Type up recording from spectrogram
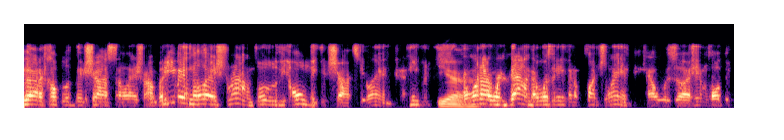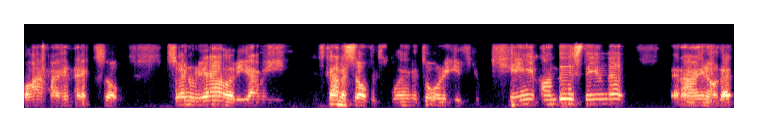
got a couple of good shots in the last round. But even in the last round, those were the only good shots he landed. And, he, yeah. and when I went down, that wasn't even a punch landing. That was uh, him holding behind my neck. So, so in reality, I mean, it's kind of self-explanatory. If you can't understand that, and I you know that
